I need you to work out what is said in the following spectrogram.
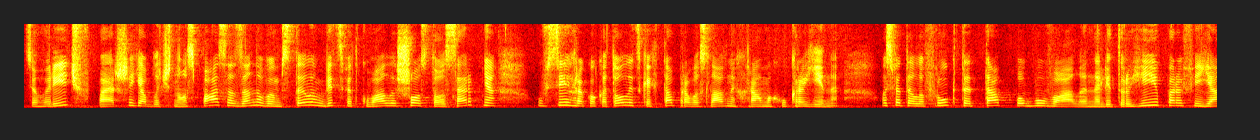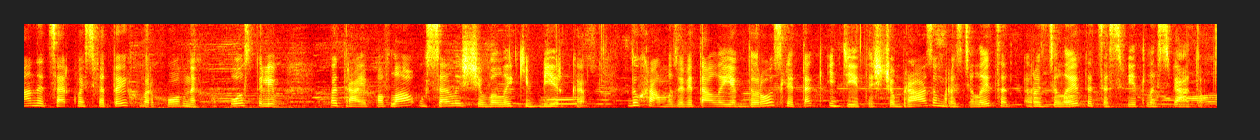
Цьогоріч вперше яблучного спаса за новим стилем відсвяткували 6 серпня у всіх греко-католицьких та православних храмах України. Освятили фрукти та побували на літургії парафіяни церкви святих Верховних апостолів Петра і Павла у селищі Великі Бірки. До храму завітали як дорослі, так і діти, щоб разом розділити, розділити це світле свято.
